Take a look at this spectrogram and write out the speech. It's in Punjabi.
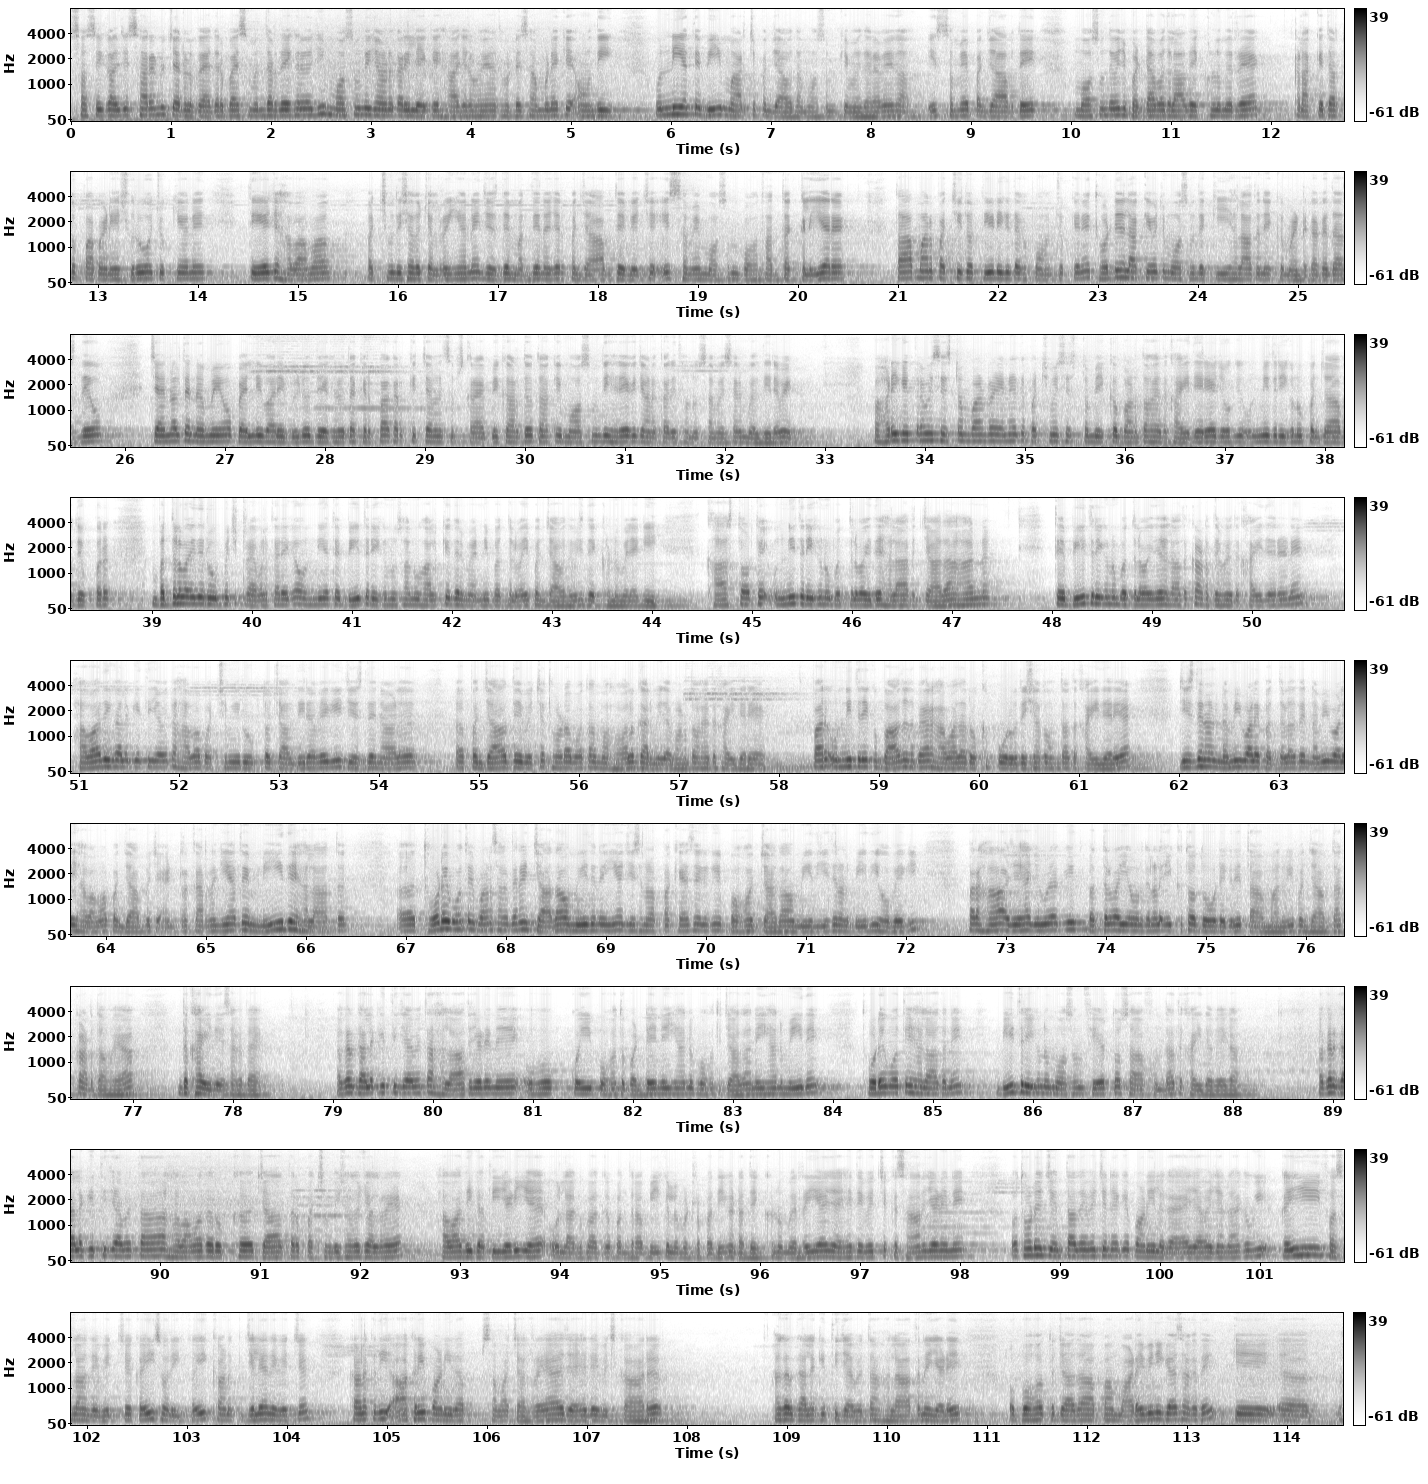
ਸਤਿ ਸ਼੍ਰੀ ਅਕਾਲ ਜੀ, ਸਾਰਿਆਂ ਨੂੰ ਚੈਨਲ ਵੈਦਰ ਬਾਈ ਸਮਿੰਦਰ ਦੇਖ ਰਹੇ ਹੋ ਜੀ। ਮੌਸਮ ਦੀ ਜਾਣਕਾਰੀ ਲੈ ਕੇ ਹਾਜ਼ਰ ਹੋਏ ਹਾਂ ਤੁਹਾਡੇ ਸਾਹਮਣੇ ਕਿ ਆਉਂਦੀ 19 ਅਤੇ 20 ਮਾਰਚ ਪੰਜਾਬ ਦਾ ਮੌਸਮ ਕਿਵੇਂ ਦਾ ਰਹੇਗਾ। ਇਸ ਸਮੇਂ ਪੰਜਾਬ ਦੇ ਮੌਸਮ ਦੇ ਵਿੱਚ ਵੱਡਾ ਬਦਲਾਅ ਦੇਖਣ ਨੂੰ ਮਿਲ ਰਿਹਾ ਹੈ। ਕੜਾਕੇਦਾਰ ਧੁੱਪਾਂ ਪੈਣੀਆਂ ਸ਼ੁਰੂ ਹੋ ਚੁੱਕੀਆਂ ਨੇ, ਤੇਜ਼ ਹਵਾਵਾਂ ਪੱਛਮ ਦਿਸ਼ਾ ਤੋਂ ਚੱਲ ਰਹੀਆਂ ਨੇ, ਜਿਸ ਦੇ ਮੱਦੇਨਜ਼ਰ ਪੰਜਾਬ ਦੇ ਵਿੱਚ ਇਸ ਸਮੇਂ ਮੌਸਮ ਬਹੁਤ ਹੱਦ ਤੱਕ ਕਲੀਅਰ ਹੈ। ਤਾਪਮਾਨ 25 ਤੋਂ 30 ਡਿਗਰੀ ਤੱਕ ਪਹੁੰਚ ਚੁੱਕੇ ਨੇ। ਤੁਹਾਡੇ ਇਲਾਕੇ ਵਿੱਚ ਮੌਸਮ ਦੇ ਕੀ ਹਾਲਾਤ ਨੇ ਕਮੈਂਟ ਕਰਕੇ ਦੱਸ ਦਿਓ। ਚੈਨਲ ਤੇ ਨਵੇਂ ਹੋ, ਪਹਿਲੀ ਵਾਰੀ ਵੀਡੀਓ ਦੇਖ ਰਹੇ ਹੋ ਤਾਂ ਕਿਰਪਾ ਕਰਕੇ ਚੈਨਲ ਸਬਸਕ੍ਰਾਈਬ ਵੀ ਕਰ ਦਿਓ ਤਾਂ ਕਿ ਮੌਸਮ ਦੀ ਹਰੇਕ ਜਾਣਕਾਰੀ ਤੁਹਾਨੂੰ ਸਮੇਂ ਸਿਰ ਮਿਲਦੀ ਰਹੇ। ਪਹਾੜੀ ਖੇਤਰਾਂ ਵਿੱਚ ਸਿਸਟਮ ਬਣ ਰਹੇ ਨੇ ਤੇ ਪੱਛਮੀ ਸਿਸਟਮ ਵੀ ਇੱਕ ਬਣਦਾ ਹੋਇਆ ਦਿਖਾਈ ਦੇ ਰਿਹਾ ਜੋ ਕਿ 19 ਤਰੀਕ ਨੂੰ ਪੰਜਾਬ ਦੇ ਉੱਪਰ ਬੱਦਲਵਾਈ ਦੇ ਰੂਪ ਵਿੱਚ ਟਰੈਵਲ ਕਰੇਗਾ। 19 ਅਤੇ 20 ਤਰੀਕ ਨੂੰ ਸਾਨੂੰ ਹਲਕੀ ਦਰਮਿਆਨੀ ਬੱਦਲਵਾਈ ਪੰਜਾਬ ਦੇ ਵਿੱਚ ਦੇਖਣ ਨੂੰ ਮਿਲੇਗੀ। ਖਾਸ ਤੌਰ ਤੇ 19 ਤਰੀਕ ਨੂੰ ਬੱਦਲਵਾਈ ਦੇ ਹਾਲਾਤ ਜ਼ਿਆਦਾ ਹਨ। ਅਤੇ ਵੀਹ ਤਰੀਕ ਨੂੰ ਬੱਦਲਵਾਈ ਦੇ ਹਾਲਾਤ ਘਟਦੇ ਹੋਏ ਦਿਖਾਈ ਦੇ ਰਹੇ ਨੇ। ਹਵਾ ਦੀ ਗੱਲ ਕੀਤੀ ਜਾਵੇ ਤਾਂ ਹਵਾ ਪੱਛਮੀ ਰੂਪ ਤੋਂ ਚੱਲਦੀ ਰਹੇਗੀ, ਜਿਸ ਦੇ ਨਾਲ ਪੰਜਾਬ ਦੇ ਵਿੱਚ ਥੋੜ੍ਹਾ ਬਹੁਤਾ ਮਾਹੌਲ ਗਰਮੀ ਦਾ ਬਣਦਾ ਹੋਇਆ ਦਿਖਾਈ ਦੇ ਰਿਹਾ ਪਰ 19 ਤਰੀਕ ਬਾਅਦ ਦੁਪਹਿਰ ਹਵਾ ਦਾ ਰੁਖ ਪੂਰਬ ਦਿਸ਼ਾ ਤੋਂ ਹੁੰਦਾ ਦਿਖਾਈ ਦੇ ਰਿਹਾ ਜਿਸ ਦੇ ਨਾਲ ਨਮੀ ਵਾਲੇ ਬੱਦਲ ਅਤੇ ਨਮੀ ਵਾਲੀ ਹਵਾਵਾਂ ਪੰਜਾਬ ਵਿੱਚ ਐਂਟਰ ਕਰਨਗੀਆਂ ਅਤੇ ਮੀਂਹ ਦੇ ਹਾਲਾਤ ਥੋੜੇ ਬਹੁਤੇ ਬਣ ਸਕਦੇ ਨੇ, ਜ਼ਿਆਦਾ ਉਮੀਦ ਨਹੀਂ ਹੈ, ਜਿਸ ਨਾਲ ਆਪਾਂ ਕਹਿ ਸਕੀਏ ਕਿ ਬਹੁਤ ਜ਼ਿਆਦਾ ਉਮੀਦ ਜਿਹਦੇ ਨਾਲ ਮੀਂਹ ਦੀ ਹੋਵੇਗੀ। ਪਰ ਹਾਂ, ਅਜਿਹਾ ਜ਼ਰੂਰ ਹੈ ਕਿ ਬੱਦਲਵਾਈ ਆਉਣ ਦੇ ਨਾਲ 1 ਤੋਂ 2 ਡਿਗਰੀ ਤਾਪਮਾਨ ਵੀ ਪੰਜਾਬ ਦਾ ਘਟਦਾ ਹੋਇਆ ਦਿਖਾਈ ਦੇ ਸਕਦਾ ਹੈ। ਅਗਰ ਗੱਲ ਕੀਤੀ ਜਾਵੇ ਤਾਂ ਹਾਲਾਤ ਜਿਹੜੇ ਨੇ, ਉਹ ਕੋਈ ਬਹੁਤ ਵੱਡੇ ਨਹੀਂ ਹਨ, ਬਹੁਤ ਜ਼ਿਆਦਾ ਨਹੀਂ ਹਨ। ਮੀਂਹ ਦੇ ਥੋੜੇ ਬਹੁਤੇ ਹਾਲਾਤ ਨੇ 20 ਤਰੀਕ ਨੂੰ ਮੌਸਮ ਫੇਰ ਤੋਂ ਸਾਫ਼ ਹੁੰਦਾ ਦਿਖਾਈ ਦੇਵੇਗਾ। ਅਗਰ ਗੱਲ ਕੀਤੀ ਜਾਵੇ ਤਾਂ ਹਵਾਵਾਂ ਦਾ ਰੁੱਖ ਜ਼ਿਆਦਾਤਰ ਪੱਛਮ ਦਿਸ਼ਾ ਤੋਂ ਚੱਲ ਰਿਹਾ ਹਵਾ ਦੀ ਗਤੀ ਜਿਹੜੀ ਹੈ ਉਹ ਲਗਭਗ 15-20 ਕਿਲੋਮੀਟਰ ਪ੍ਰਤੀ ਘੰਟਾ ਦੇਖਣ ਨੂੰ ਮਿਲ ਰਹੀ ਹੈ। ਜਿਹੇ ਦੇ ਵਿੱਚ ਕਿਸਾਨ ਜਿਹੜੇ ਨੇ, ਉਹ ਥੋੜ੍ਹੇ ਚਿੰਤਾ ਦੇ ਵਿੱਚ ਨੇ ਕਿ ਪਾਣੀ ਲਗਾਇਆ ਜਾਵੇ ਜਾਂ ਨਾ, ਕਿਉਂਕਿ ਕਈ ਫਸਲਾਂ ਦੇ ਵਿੱਚ, ਕਈ ਸੌਰੀ ਕਈ ਕਣਕ, ਜ਼ਿਲ੍ਹਿਆਂ ਦੇ ਵਿੱਚ ਕਣਕ ਦੀ ਆਖਰੀ ਪਾਣੀ ਦਾ ਸਮਾਂ ਚੱਲ ਰਿਹਾ ਹੈ। ਜਿਹੇ ਦੇ ਵਿਚਕਾਰ ਅਗਰ ਗੱਲ ਕੀਤੀ ਜਾਵੇ ਤਾਂ ਹਾਲਾਤ ਨੇ ਜਿਹੜੇ, ਉਹ ਬਹੁਤ ਜ਼ਿਆਦਾ ਆਪਾਂ ਮਾੜੇ ਵੀ ਨਹੀਂ ਕਹਿ ਸਕਦੇ ਕਿ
